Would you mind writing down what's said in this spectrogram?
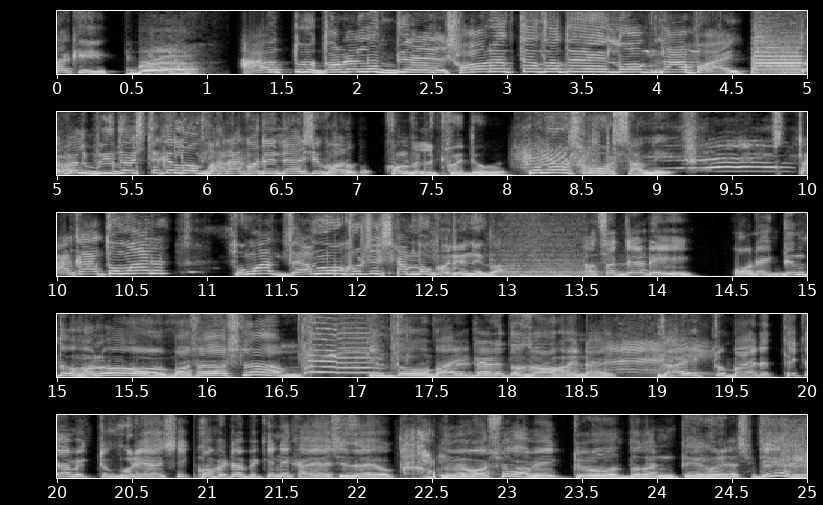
নাকি? আর তুমি দরকার শহরের তো যদি লোক না পাই তখন বিদেশ থেকে লোক ভাড়া করে নিয়ে আসি ঘর কমপ্লিট করে দেবো। কোনো সমস্যা নেই। টাকা তোমার তোমার যেমন খুশি শ্যাম্য করে নিবা। আচ্ছা ড্যাডি অনেকদিন তো হলো বাসায় আসলাম। কিন্তু বাইরে টাইরে তো যাওয়া হয় নাই। যাই একটু বাইরের থেকে আমি একটু ঘুরে আসি কফি টফি কিনে খাই আসি যাই হোক। তুমি বসো আমি একটু দোকান থেকে ঘুরে আসি ঠিক আছে?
